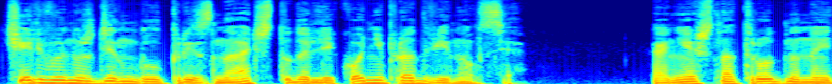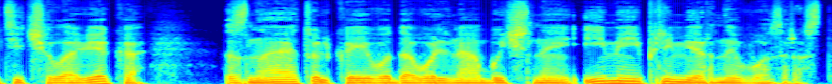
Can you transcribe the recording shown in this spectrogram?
Чель вынужден был признать, что далеко не продвинулся. Конечно, трудно найти человека, зная только его довольно обычное имя и примерный возраст.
